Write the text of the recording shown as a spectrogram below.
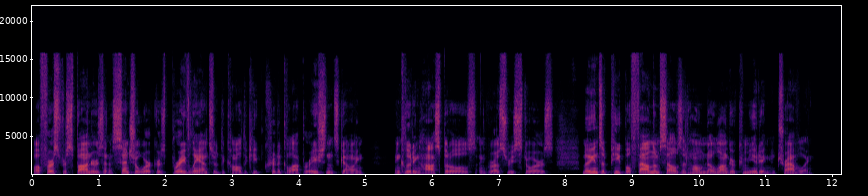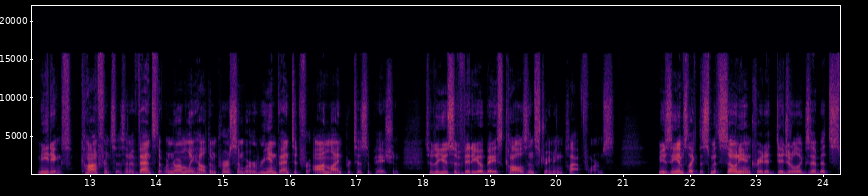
While first responders and essential workers bravely answered the call to keep critical operations going, including hospitals and grocery stores, millions of people found themselves at home, no longer commuting and traveling. Meetings, conferences, and events that were normally held in person were reinvented for online participation through the use of video based calls and streaming platforms. Museums like the Smithsonian created digital exhibits.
